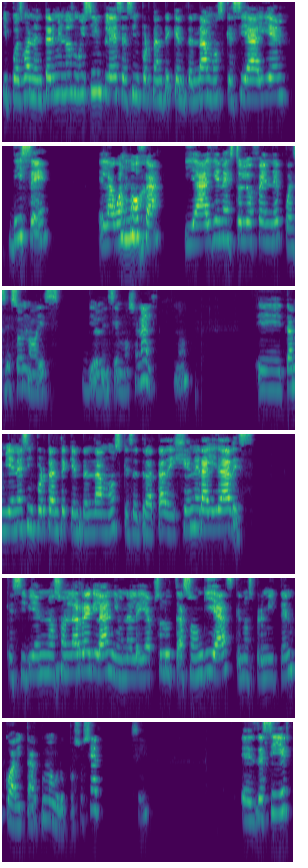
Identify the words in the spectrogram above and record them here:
Y pues bueno, en términos muy simples, es importante que entendamos que si alguien dice el agua moja y a alguien esto le ofende, pues eso no es violencia emocional, ¿no? Eh, también es importante que entendamos que se trata de generalidades, que si bien no son la regla ni una ley absoluta, son guías que nos permiten cohabitar como grupo social. Es decir,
